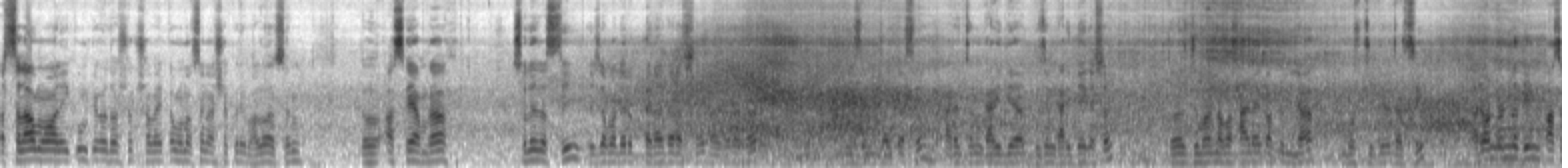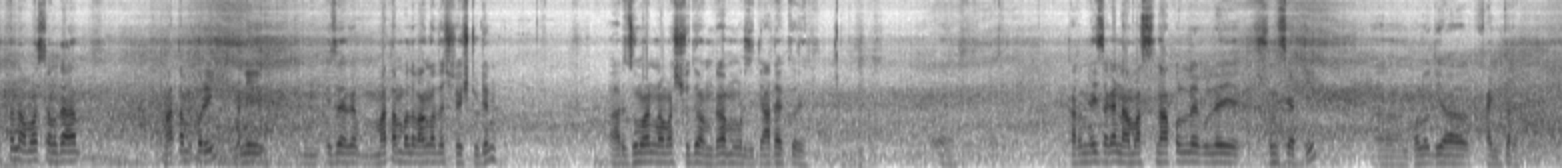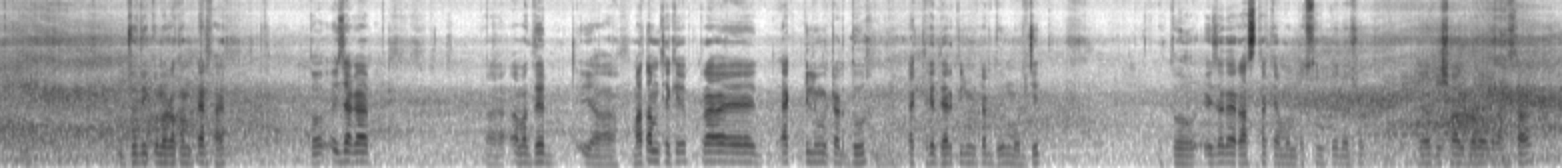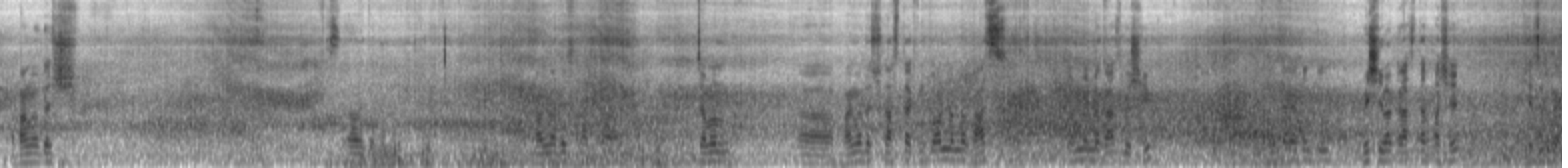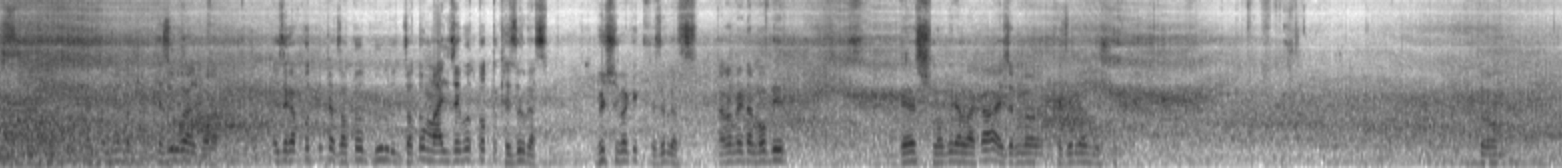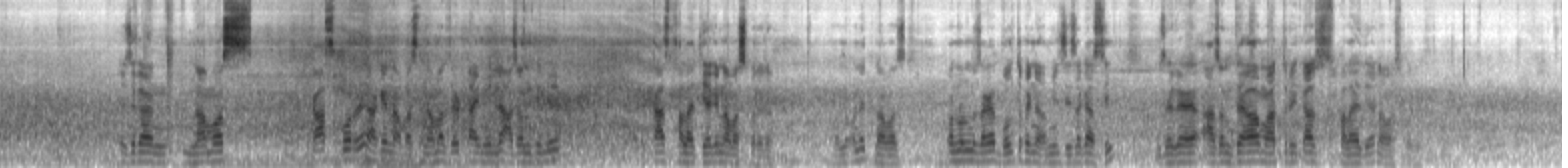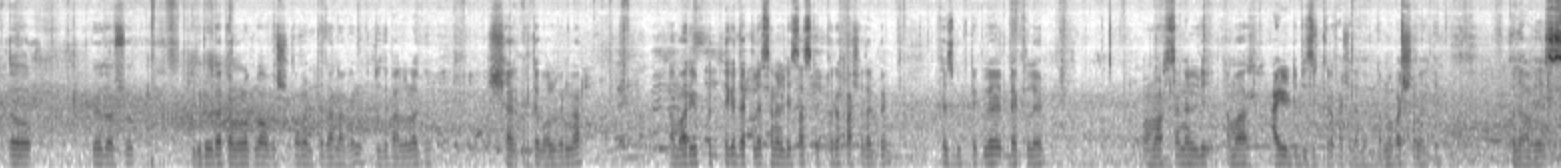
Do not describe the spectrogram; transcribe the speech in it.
আসসালামু আলাইকুম, প্রিয় দর্শক, সবাই কেমন আছেন? আশা করি ভালো আছেন। তো আজকে আমরা চলে যাচ্ছি। এই যে আমাদের বেড়াদার আছে, ভাই বেড়াদার দুজন বাইক আছে, আরেকজন গাড়ি দিয়ে দুজন গাড়ি দিয়ে গেছে। তো জুমার নামাজ আদায় করতুল্লাহ মসজিদে যাচ্ছি। আর অন্যান্য দিন পাঁচক্ষ নামাজ আমরা মাতাম করি। মানে এই জায়গায় মাতাম বলে বাংলাদেশ স্টুডেন্ট আর জুমার নামাজ শুধু আমরা মসজিদে আদায় করি। কারণ এই জায়গায় নামাজ না পড়লে বলে শুনছি আর কি। আহ, বলো দিয়া ফাইন করে। যদি কোনো রকম টের হয়। তো এই জায়গায় আমাদের মাতাম থেকে প্রায় এক কিলোমিটার দূর এক থেকে দেড় কিলোমিটার দূর মসজিদ। তো এই জায়গায় রাস্তা কেমন দেখছেন প্রিয় দর্শক? বিশাল বড় রাস্তা। বাংলাদেশ বাংলাদেশ রাস্তা যেমন বাংলাদেশ রাস্তা কিন্তু অন্যান্য গাছ অন্যান্য গাছ বেশি। এই কিন্তু বেশিরভাগ রাস্তার পাশে খেজুর গাছ। খেজুর গাছ বড়। এই জায়গায় প্রত্যেকটা যত দূর, যত মাইল যাইব, তত খেজুর গাছ। বেশিরভাগই খেজুর গাছ। কারণ এটা নদীর দেশ, নদীর এলাকা এই জন্য খেজুর গাছ বেশি। তো এই জায়গায় নামাজ কাজ পরে আগে নামাজ। নামাজের টাইম হইলে আজান দিলে কাজ ফালাইতে আগে নামাজ পড়ে না। মানে অনেক নামাজ। অন্য অন্য জায়গায় বলতে পারি না, আমি যে জায়গায় আছি জায়গায় আজান দেওয়া মাত্রই কাজ ফালাই দেওয়া নামাজ পড়ে। তো প্রিয় দর্শক, ভিডিওটা কেমন লাগল অবশ্যই কমেন্টে জানাবেন। যদি ভালো লাগে শেয়ার করতে বলবেন না। আমার ইউটিউব থেকে দেখলে চ্যানেলটি সাবস্ক্রাইব করে পাশে থাকবেন। ফেসবুক দেখলে দেখলে আমার চ্যানেলটি আমার আইডিটি ভিজিট করে পাশে থাকবেন। ধন্যবাদ সবাইকে। খুদা হাফেজ।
